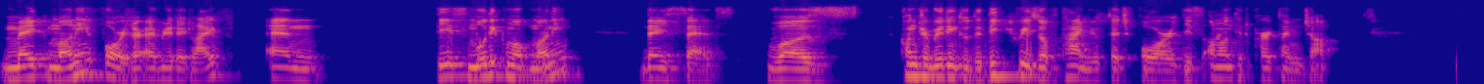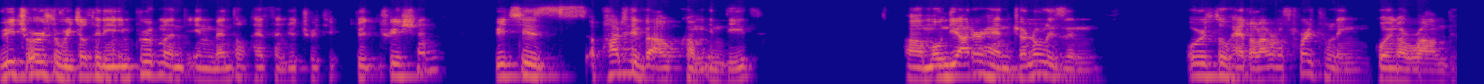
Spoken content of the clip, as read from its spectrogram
make money for their everyday life. And this modicum of money, they said, was contributing to the decrease of time usage for this unwanted part-time job, which also resulted in improvement in mental health and nutrition, which is a positive outcome indeed. Um, on the other hand, journalism also had a lot of storytelling going around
